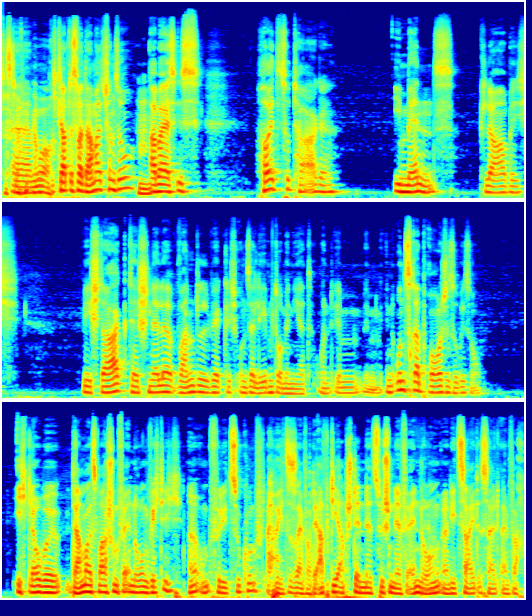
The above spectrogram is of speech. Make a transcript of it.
das glaube ich ähm, auch. Ich glaube, das war damals schon so, hm. aber es ist heutzutage immens, glaube ich, wie stark der schnelle Wandel wirklich unser Leben dominiert. Und im, im, in unserer Branche sowieso. Ich glaube, damals war schon Veränderung wichtig ne, um, für die Zukunft, aber jetzt ist einfach der Ab die Abstände zwischen der Veränderung, ja. die Zeit ist halt einfach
